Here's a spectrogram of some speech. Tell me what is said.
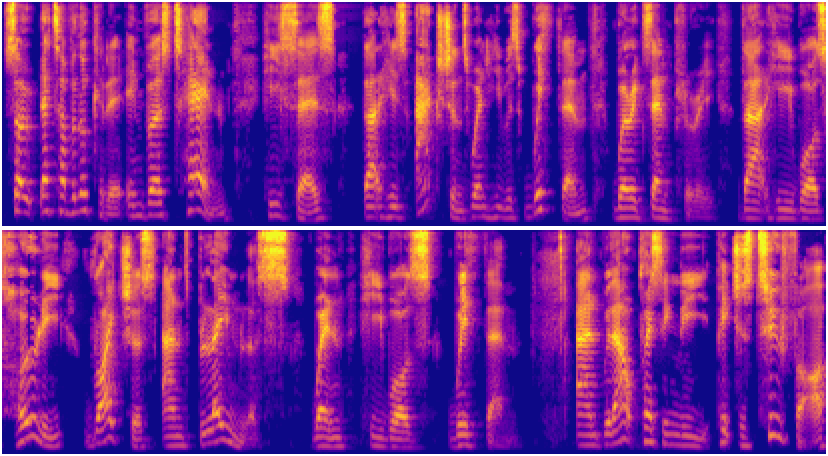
so let's have a look at it in verse 10 he says that his actions when he was with them were exemplary, that he was holy, righteous, and blameless when he was with them. And without pressing the pictures too far,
